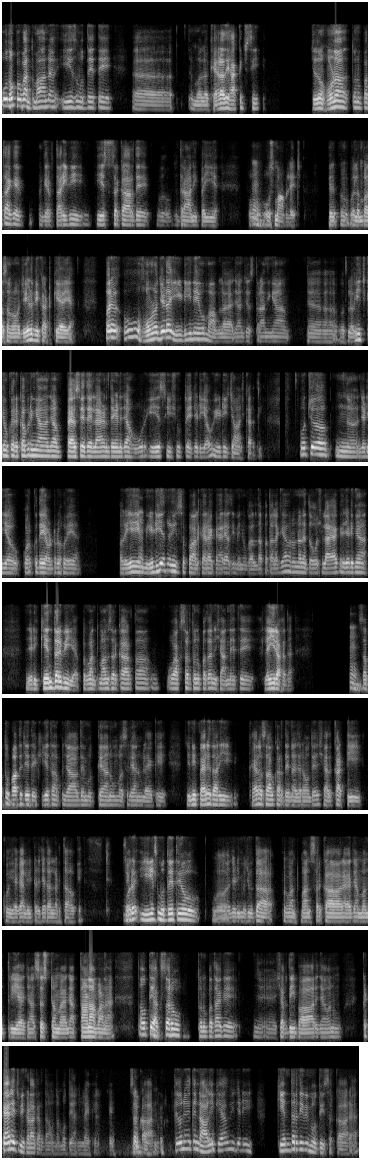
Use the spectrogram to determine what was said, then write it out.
ਉਦੋਂ ਭਗਵੰਤ ਮਾਨ ਇਸ ਮੁੱਦੇ ਤੇ ਮਤਲਬ ਖਹਿਰਾ ਦੇ ਹੱਕ 'ਚ ਸੀ। ਜਦੋਂ ਹੁਣ ਤੁਹਾਨੂੰ ਪਤਾ ਹੈ ਕਿ ਗ੍ਰਿਫਤਾਰੀ ਵੀ ਇਸ ਸਰਕਾਰ ਦੇ ਦੌਰਾਨ ਹੀ ਪਈ ਹੈ ਉਸ ਮਾਮਲੇ 'ਚ ਫਿਰ ਲੰਬਾ ਸਮਾਂ ਉਹ ਜੇਲ੍ਹ ਵੀ ਕੱਟ ਕੇ ਆਏ ਆ। ਪਰ ਉਹ ਹੁਣ ਜਿਹੜਾ ਈਡੀ ਨੇ ਉਹ ਮਾਮਲਾ ਹੈ ਜਾਂ ਜਿਸ ਤਰ੍ਹਾਂ ਦੀਆਂ ਮਤਲਬ ਇਹ ਕਿਉਂਕਿ ਰਿਕਵਰੀਆਂ ਜਾਂ ਪੈਸੇ ਦੇ ਲੈਣ ਦੇਣ ਜਾਂ ਹੋਰ ਇਸ ਇਸ਼ੂ ਤੇ ਜਿਹੜੀ ਆ ਉਹ ਈਡੀ ਜਾਂਚ ਕਰਦੀ ਉਹ 'ਚ ਜਿਹੜੀ ਆ ਉਹ ਕੁਰਕ ਦੇ ਆਰਡਰ ਹੋਏ ਆ। ਔਰ ਇਹ। ਮੀਡੀਆ ਤੋਂ ਸਵਾਲ ਕਹਿ ਰਿਹਾ ਕਹਿ ਰਿਹਾ ਸੀ ਮੈਨੂੰ ਗੱਲ ਦਾ ਪਤਾ ਲੱਗਿਆ ਔਰ ਉਹਨਾਂ ਨੇ ਦੋਸ਼ ਲਾਇਆ ਕਿ ਜਿਹੜੀਆਂ ਜਿਹੜੀ ਕੇਂਦਰ ਵੀ ਹੈ ਭਗਵੰਤ ਮਾਨ ਸਰਕਾਰ ਤਾਂ ਉਹ ਅਕਸਰ ਤੁਹਾਨੂੰ ਪਤਾ ਨਿਸ਼ਾਨੇ ਤੇ ਲਈ ਰੱਖਦਾ। ਸਭ ਤੋਂ ਵੱਧ ਜੇ ਦੇਖੀਏ ਤਾਂ ਪੰਜਾਬ ਦੇ ਮੁੱਦਿਆਂ ਨੂੰ ਮਸਲਿਆਂ ਨੂੰ ਲੈ ਕੇ ਜਿੰਨੀ ਪਹਿਰੇਦਾਰੀ ਖਹਿਰਾ ਸਾਹਿਬ ਕਰਦੇ ਨਜ਼ਰ ਆਉਂਦੇ ਸ਼ਾਇਦ ਘੱਟ ਹੀ ਕੋਈ ਹੈਗਾ ਲੀਡਰ ਜਿਹੜਾ ਲੜਦਾ ਹੋਵੇ। ਔਰ ਇਸ ਮੁੱਦੇ ਤੇ ਉਹ ਜਿਹੜੀ ਮੌਜੂਦਾ ਭਗਵੰਤ ਮਾਨ ਸਰਕਾਰ ਹੈ ਜਾਂ ਮੰਤਰੀ ਹੈ ਜਾਂ ਸਿਸਟਮ ਹੈ ਜਾਂ ਤਾਣਾ ਬਾਣਾ ਤਾਂ ਉੱਤੇ ਅਕਸਰ ਉਹ ਤੁਹਾਨੂੰ ਪਤਾ ਕਿ ਸ਼ਬਦੀ ਬਾਰ ਜਾਂ ਉਹਨੂੰ ਕਟਹਿਰੇ 'ਚ ਵੀ ਖੜਾ ਕਰਦਾ ਹੁੰਦਾ ਮੁੱਦਿਆਂ ਨੂੰ ਲੈ ਕੇ ਸਰਕਾਰ ਨੂੰ। ਤੇ ਉਹਨੇ ਇਹਦੇ ਨਾਲ ਹੀ ਕਿਹਾ ਵੀ ਜਿਹੜੀ ਕੇਂਦਰ ਦੀ ਵੀ ਮੋਦੀ ਸਰਕਾਰ ਹੈ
